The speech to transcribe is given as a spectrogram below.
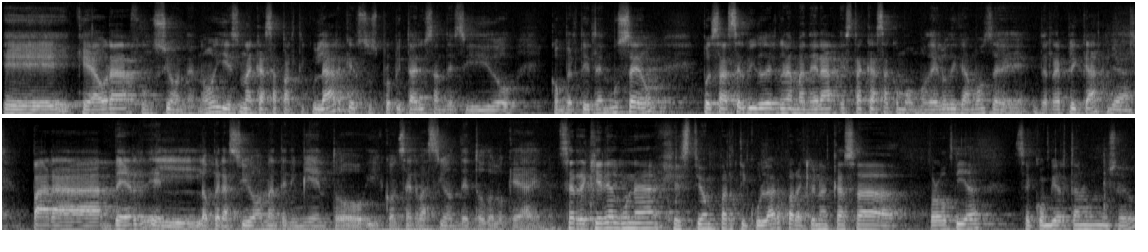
eh, que ahora funciona, ¿no? Y es una casa particular que sus propietarios han decidido convertirla en museo, pues ha servido de alguna manera esta casa como modelo, digamos, de, de réplica. Para ver el- la operación, mantenimiento y conservación de todo lo que hay, ¿no? ¿Se requiere alguna gestión particular para que una casa propia se convierta en un museo?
